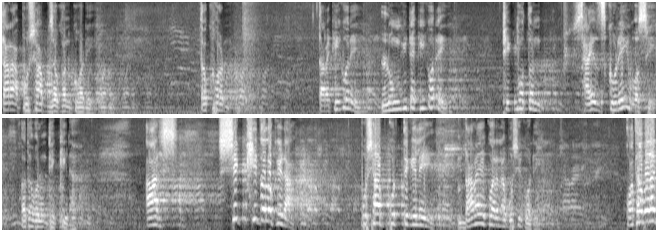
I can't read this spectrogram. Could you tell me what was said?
তারা পোশাক যখন করে তখন তারা কি করে? লুঙ্গিটা কি করে? ঠিক মতন সাইজ করেই বসে। কথা বলুন ঠিক কিনা? আর শিক্ষিত লোকেরা পোশাক করতে গেলে দাঁড়ায় করে না, বসে করে। কথা বলেন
